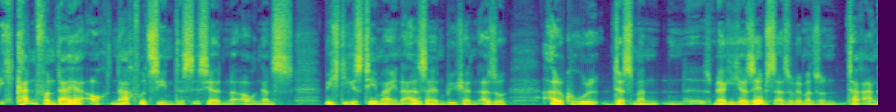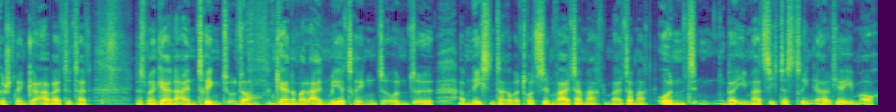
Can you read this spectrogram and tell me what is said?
ich kann von daher auch nachvollziehen, das ist ja auch ein ganz wichtiges Thema in all seinen Büchern. Also Alkohol, dass man, das merke ich ja selbst, also wenn man so einen Tag angestrengt gearbeitet hat, dass man gerne einen trinkt und auch gerne mal einen mehr trinkt und äh, am nächsten Tag aber trotzdem weitermacht und weitermacht. Und bei ihm hat sich das Trinken halt ja eben auch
